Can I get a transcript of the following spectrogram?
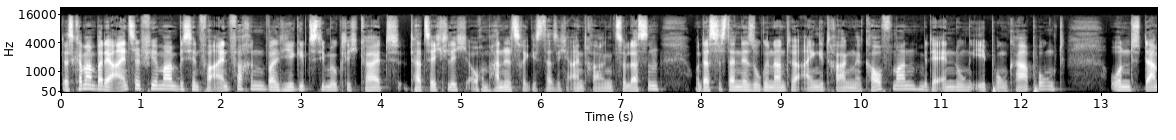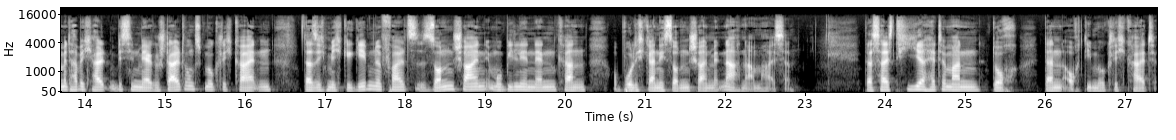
Das kann man bei der Einzelfirma ein bisschen vereinfachen, weil hier gibt es die Möglichkeit, tatsächlich auch im Handelsregister sich eintragen zu lassen. Und das ist dann der sogenannte eingetragene Kaufmann mit der Endung E.K. Und damit habe ich halt ein bisschen mehr Gestaltungsmöglichkeiten, dass ich mich gegebenenfalls Sonnenschein Immobilien nennen kann, obwohl ich gar nicht Sonnenschein mit Nachnamen heiße. Das heißt, hier hätte man doch dann auch die Möglichkeit,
